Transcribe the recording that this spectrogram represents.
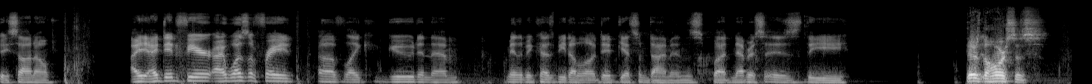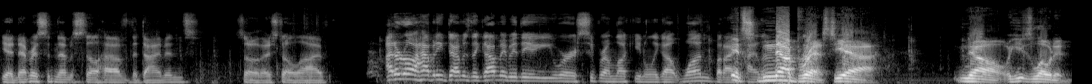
Jsano. I, I did fear. I was afraid of like Guude and them, mainly because BWO did get some diamonds, but Nebris is the There's the horses. yeah Nebris and them still have the diamonds, so they're still alive. I don't know how many diamonds they got. Maybe they were super unlucky and only got one. But I It's Nebris, yeah. No, he's loaded.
